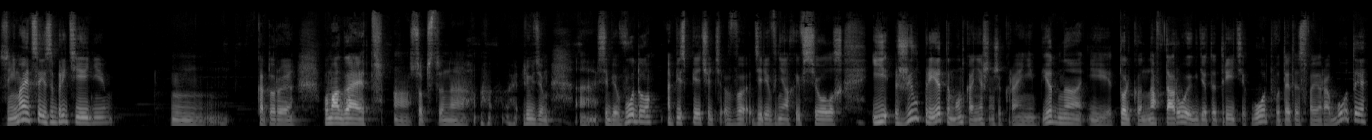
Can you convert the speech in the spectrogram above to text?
занимается изобретением, которая помогает, а, собственно, людям а, себе воду обеспечить в деревнях и в селах. И жил при этом он, конечно же, крайне бедно. И только на второй, где-то третий год вот этой своей работы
